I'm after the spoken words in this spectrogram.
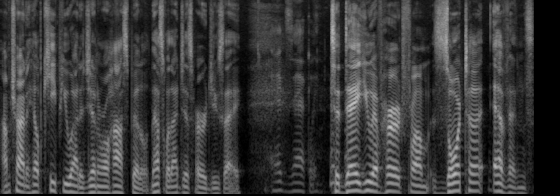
I'm trying to help keep you out of General Hospital. That's what I just heard you say. Exactly. Today, you have heard from Zorda Evans,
